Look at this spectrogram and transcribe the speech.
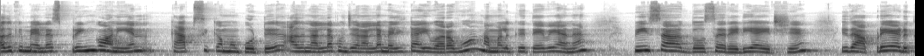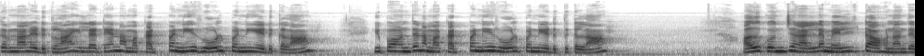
அதுக்கு மேலே ஸ்ப்ரிங் ஆனியன் கேப்சிகமும் போட்டு அது நல்லா கொஞ்சம் நல்லா மெல்ட் ஆகி வரவும் நம்மளுக்கு தேவையான பீஸா தோசை ரெடி ஆயிடுச்சு. இது அப்படியே எடுக்கிறனால எடுக்கலாம். இல்லாட்டியா நம்ம கட் பண்ணி ரோல் பண்ணி எடுக்கலாம். இப்போ வந்து நம்ம கட் பண்ணி ரோல் பண்ணி எடுத்துக்கலாம். அது கொஞ்சம் நல்லா மெல்ட் ஆகணும். அந்த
